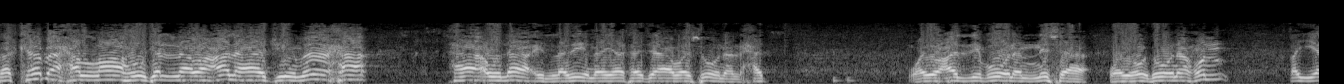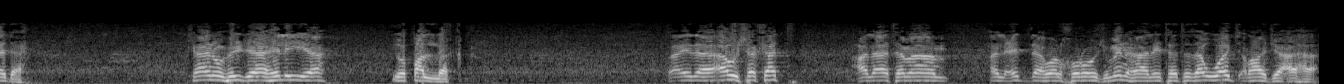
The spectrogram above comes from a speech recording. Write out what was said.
فكبح الله جل وعلا جماح هؤلاء الذين يتجاوزون الحد ويعذبون النساء ويؤذونهن قيده. كانوا في الجاهلية يطلق. فإذا أوشكت على تمام العدة والخروج منها لتتزوج راجعها.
